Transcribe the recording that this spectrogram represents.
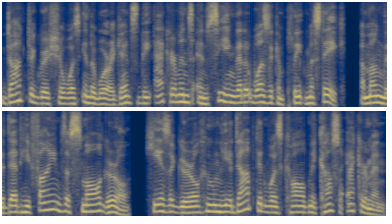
Dr. Grisha was in the war against the Ackermans and seeing that it was a complete mistake, among the dead he finds a small girl, he is a girl whom he adopted was called Mikasa Ackerman.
